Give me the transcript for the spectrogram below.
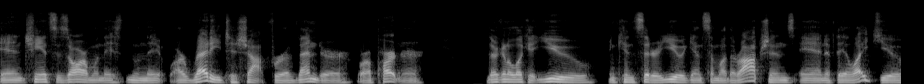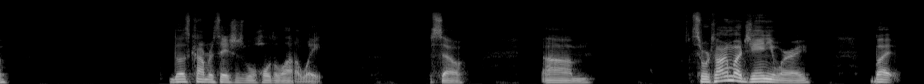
And chances are when they when they are ready to shop for a vendor or a partner they're going to look at you and consider you against some other options. And if they like you those conversations will hold a lot of weight. So um so we're talking about january but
